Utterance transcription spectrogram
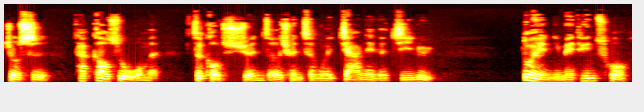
就是它告诉我们这口选择权成为价内的几率。对，你没听错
